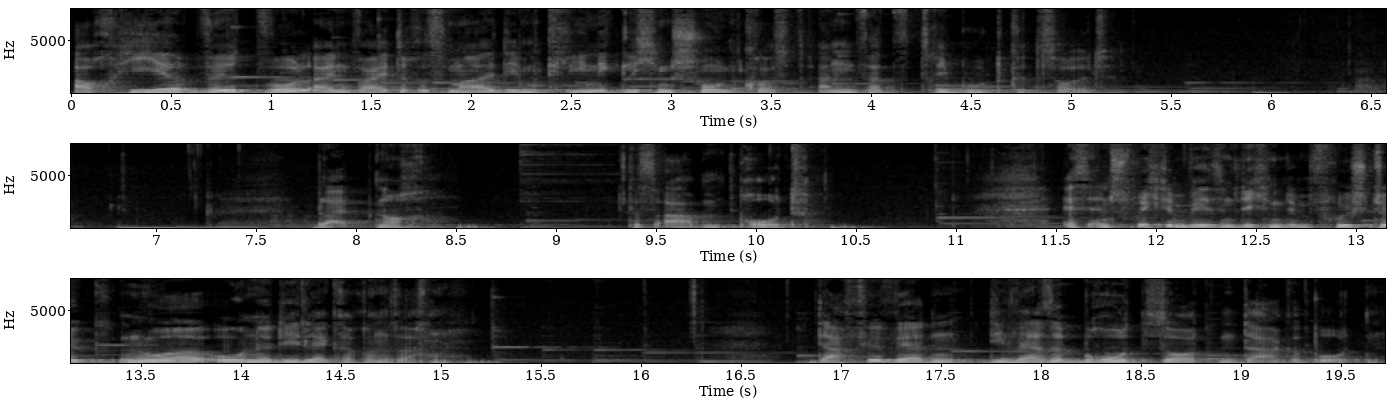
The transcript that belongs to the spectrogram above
Auch hier wird wohl ein weiteres Mal dem kliniklichen Schonkostansatz Tribut gezollt. Bleibt noch das Abendbrot. Es entspricht im Wesentlichen dem Frühstück, nur ohne die leckeren Sachen. Dafür werden diverse Brotsorten dargeboten.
